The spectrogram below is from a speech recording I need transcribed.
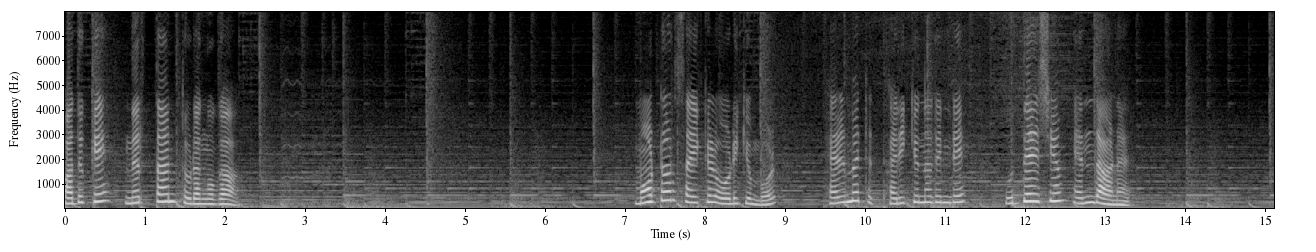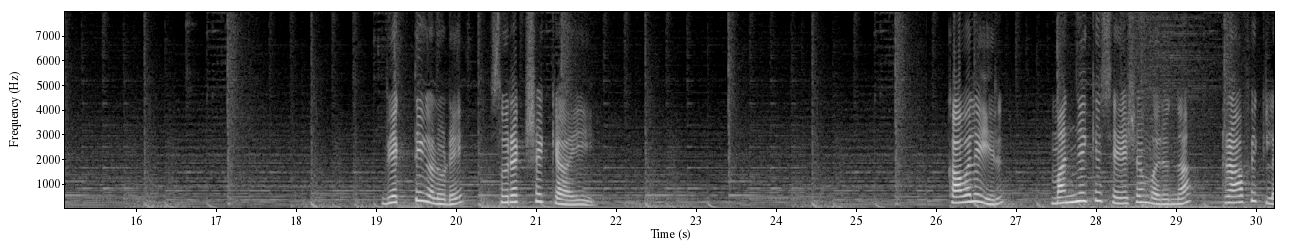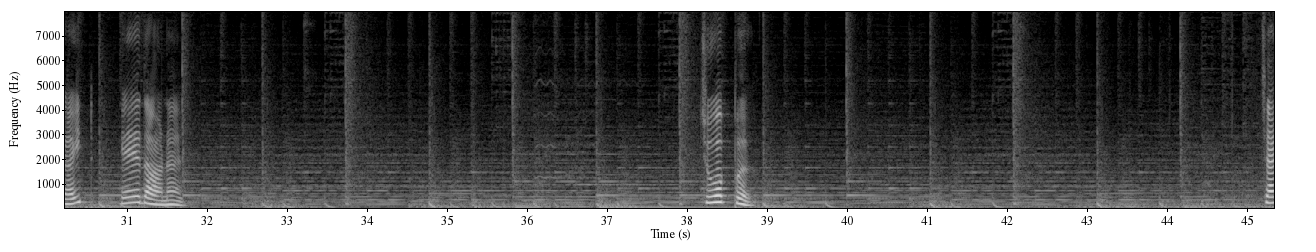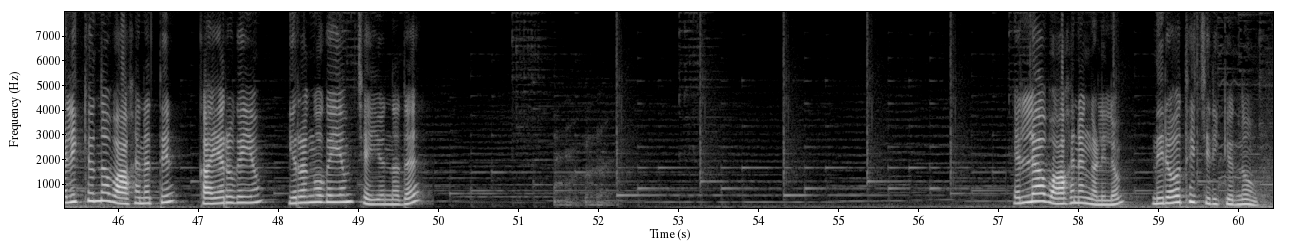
പതുക്കെ നിർത്താൻ തുടങ്ങുക. മോട്ടോർ സൈക്കിൾ ഓടിക്കുമ്പോൾ ഹെൽമറ്റ് ധരിക്കുന്നതിന്റെ ഉദ്ദേശ്യം എന്താണ്? വ്യക്തികളുടെ സുരക്ഷയ്ക്കായി. കവലയിൽ മഞ്ഞയ്ക്ക് ശേഷം വരുന്ന ട്രാഫിക് ലൈറ്റ് ഏതാണ്? ചുവപ്പ്. ചലിക്കുന്ന വാഹനത്തിൽ കയറുകയും ഇറങ്ങുകയും ചെയ്യുന്നത് എല്ലാ വാഹനങ്ങളിലും നിരോധിച്ചിരിക്കുന്നു.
